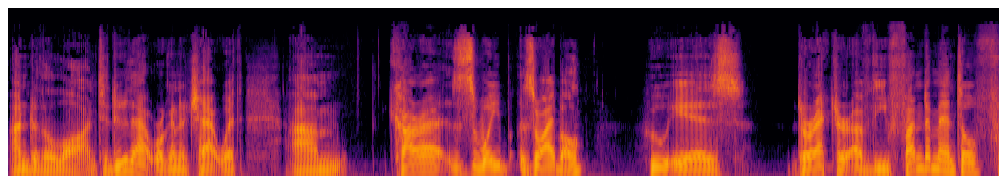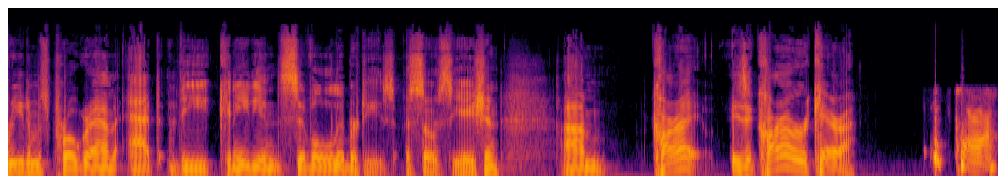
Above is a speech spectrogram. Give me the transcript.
under the law? And to do that, we're going to chat with um, Cara Zwibel, who is director of the Fundamental Freedoms Program at the Canadian Civil Liberties Association. Um, Cara, is it Cara or Cara? It's Cara.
